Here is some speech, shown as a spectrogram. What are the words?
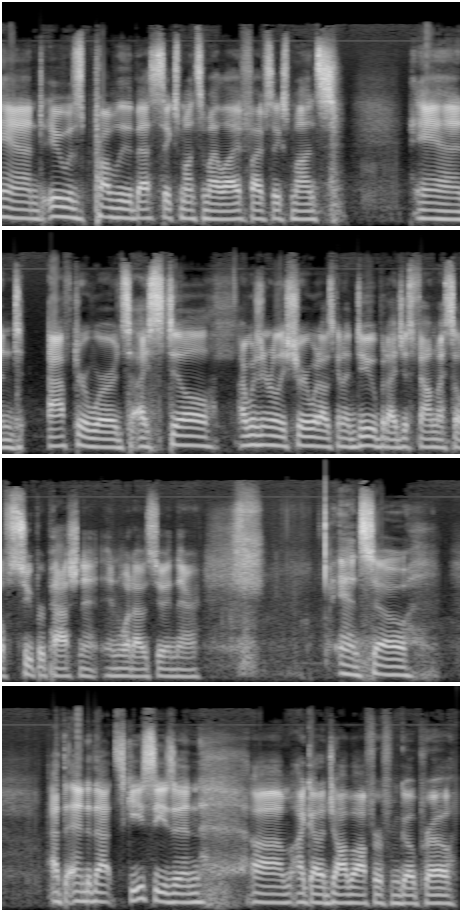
And it was probably the best six months of my life, five, six months. And afterwards, I still, I wasn't really sure what I was going to do, but I just found myself super passionate in what I was doing there. And so at the end of that ski season, um, I got a job offer from GoPro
